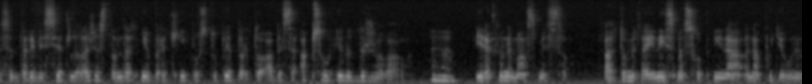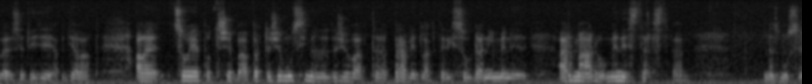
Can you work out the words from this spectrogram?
jsem tady vysvětlila, že standardní operační postup je proto, aby se absolutně dodržoval. Mm-hmm. Jinak to nemá smysl. Ale to my tady nejsme schopni na, na půdě univerzity dělat. Ale co je potřeba, protože musíme dodržovat pravidla, které jsou daný mini, armádou, ministerstvem. Dnes musí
